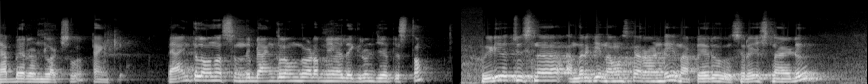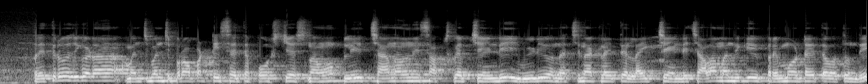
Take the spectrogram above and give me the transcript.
డెబ్బై రెండు లక్షలు థ్యాంక్ యూ. బ్యాంక్ లోన్ వస్తుంది బ్యాంక్ లోన్ కూడా మేము దగ్గర నుంచి చేపిస్తాం. వీడియో చూసిన అందరికీ నమస్కారం అండి. నా పేరు సురేష్ నాయుడు. ప్రతిరోజు కూడా మంచి మంచి ప్రాపర్టీస్ అయితే పోస్ట్ చేస్తున్నాము. ప్లీజ్ ఛానల్ని సబ్స్క్రైబ్ చేయండి. ఈ వీడియో నచ్చినట్లయితే లైక్ చేయండి. చాలామందికి ప్రమోట్ అయితే అవుతుంది.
